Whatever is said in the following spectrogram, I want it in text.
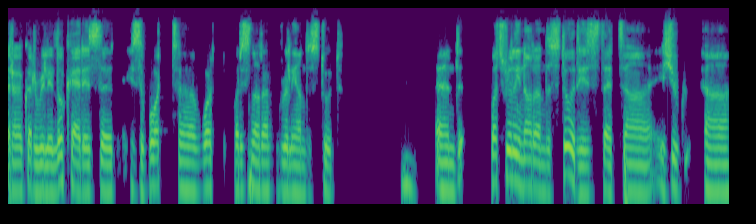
that I've got to really look at is that is what uh, what what is not really understood, mm. and what's really not understood is that uh, is you uh,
